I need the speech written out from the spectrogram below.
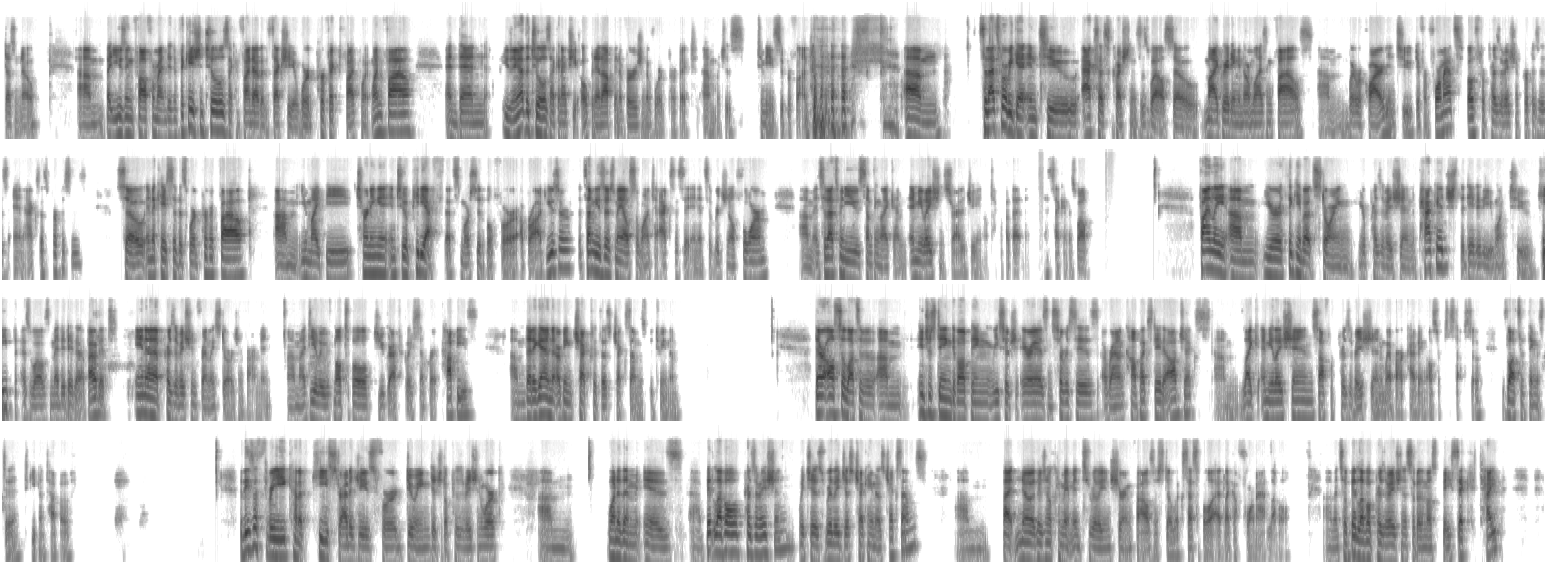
doesn't know. Um, but using file format identification tools, I can find out that it's actually a WordPerfect 5.1 file. And then using other tools, I can actually open it up in a version of WordPerfect, um, which is to me super fun. um, so that's where we get into access questions as well. So migrating and normalizing files um, where required into different formats, both for preservation purposes and access purposes. So in the case of this WordPerfect file, um, you might be turning it into a PDF that's more suitable for a broad user, but some users may also want to access it in its original form. Um, and so that's when you use something like an emulation strategy, and I'll talk about that in a second as well. finally, um, you're thinking about storing your preservation package, the data that you want to keep, as well as metadata about it, in a preservation-friendly storage environment, um, ideally with multiple geographically separate copies um, that, again, are being checked with those checksums between them. There are also lots of um, interesting developing research areas and services around complex data objects, um, like emulation, software preservation, web archiving, all sorts of stuff. So there's lots of things to, to keep on top of. But these are three kind of key strategies for doing digital preservation work. Um, one of them is uh, bit level preservation, which is really just checking those checksums. Um, but no, there's no commitment to really ensuring files are still accessible at like a format level. Um, and so bit level preservation is sort of the most basic type.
